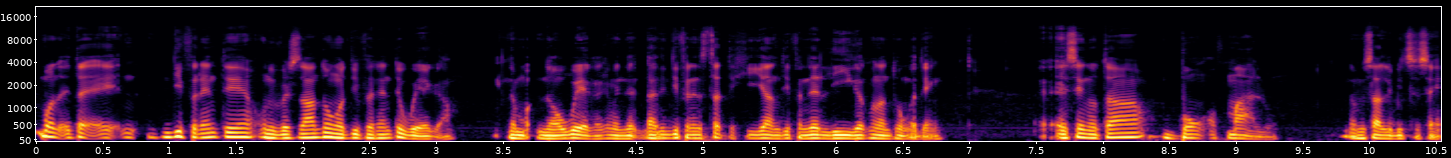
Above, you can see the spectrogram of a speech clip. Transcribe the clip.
Bom, é diferente universidade uma diferente wega. Na wega, que na diferente estratégia, diferente liga com a tem. Esse não tá bom ou malo. Não me sabe dizer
